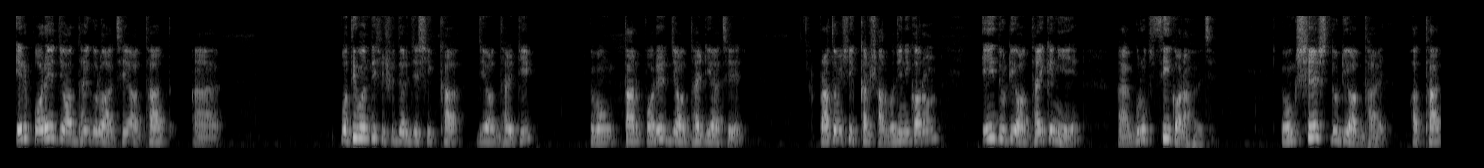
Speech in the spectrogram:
এরপরে যে অধ্যায়গুলো আছে, অর্থাৎ প্রতিবন্ধী শিশুদের যে শিক্ষা, যে অধ্যায়টি এবং তার পরের যে অধ্যায়টি আছে, প্রাথমিক শিক্ষার সার্বজনীকরণ, এই দুটি অধ্যায়কে নিয়ে গ্রুপ সি করা হয়েছে। এবং শেষ দুটি অধ্যায়, অর্থাৎ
